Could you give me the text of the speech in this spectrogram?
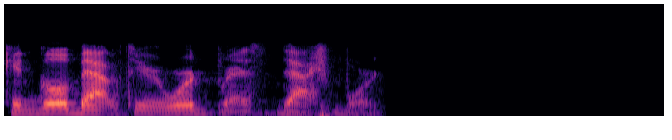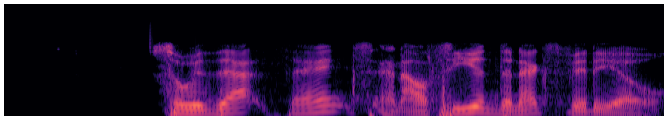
can go back to your WordPress dashboard. So with that, thanks, and I'll see you in the next video.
